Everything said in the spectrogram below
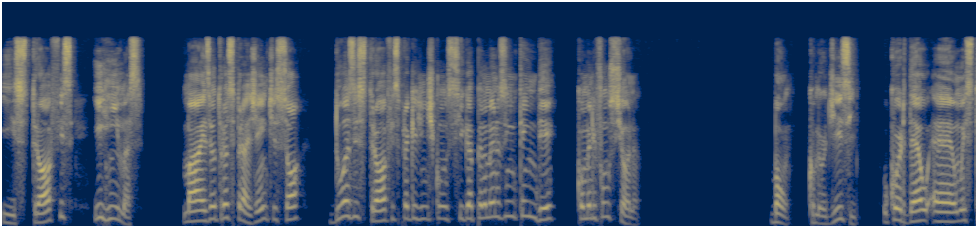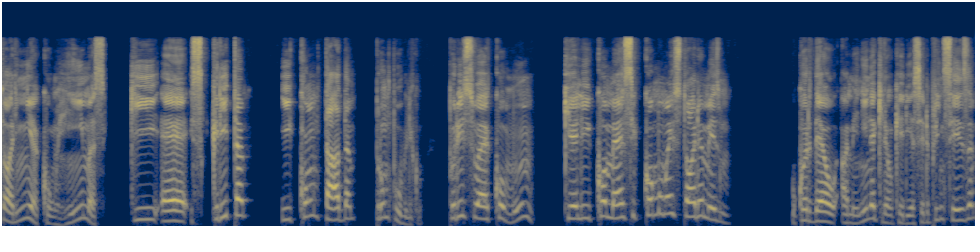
e estrofes e rimas, mas eu trouxe para a gente só duas estrofes para que a gente consiga, pelo menos, entender como ele funciona. Bom, como eu disse, o cordel é uma historinha com rimas que é escrita e contada para um público. Por isso, é comum que ele comece como uma história mesmo. O cordel A Menina que Não Queria Ser Princesa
